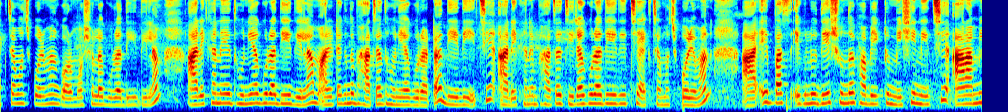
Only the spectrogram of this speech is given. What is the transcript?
এক চামচ পরিমাণ গরম মশলা গুঁড়া দিয়ে দিলাম। আর এখানে ধনিয়া গুঁড়া দিয়ে দিলাম। আর এটা কিন্তু ভাজা ধনিয়া গুঁড়াটা দিয়ে দিয়েছি। আর এখানে ভাজা জিরা গুঁড়া দিয়ে দিচ্ছি এক চামচ পরিমাণ। আর এই বাস এগুলো দিয়ে সুন্দরভাবে একটু মিশিয়ে নিচ্ছি। আর আমি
